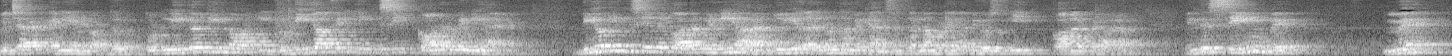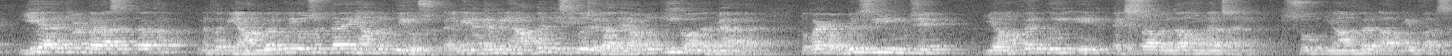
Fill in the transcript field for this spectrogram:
which are at any end of the row. तो neither D nor E, तो D या फिर E किसी कॉर्नर में नहीं आया E किसी अगर कॉर्नर में नहीं आ रहा तो ये अरेंजमेंट हमें कैंसिल करना पड़ेगा बिकॉज़ E कॉर्नर पे आ रहा इन द सेम वे मैं ये अरेंजमेंट बना सकता था मतलब यहाँ पर कोई हो सकता है यहाँ पर कोई हो सकता है। लेकिन अगर मैं यहाँ पर किसी को जगह दे रहा हूँ तो ई कॉर्नर में आ रहा है तो क्वाइट ऑब्वियसली मुझे यहाँ पर कोई एक एक्स्ट्रा बंदा होना चाहिए। सो so, यहाँ पर आपके पास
